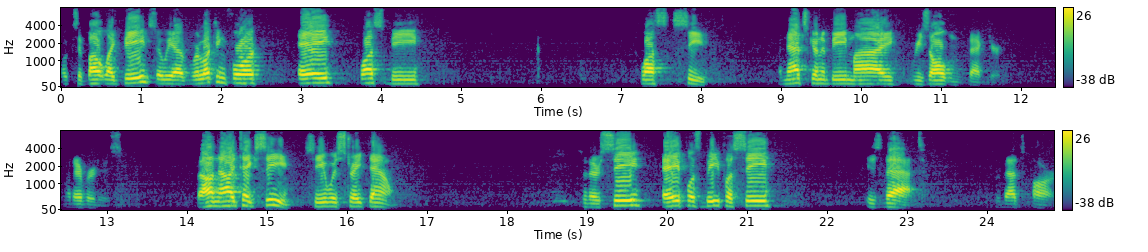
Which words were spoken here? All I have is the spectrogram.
Looks about like B. So we have, we're looking for A plus b plus c. And that's going to be my resultant vector, whatever it is. Well, now I take c. c was straight down. So there's c, a plus b plus c is that. So that's r.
